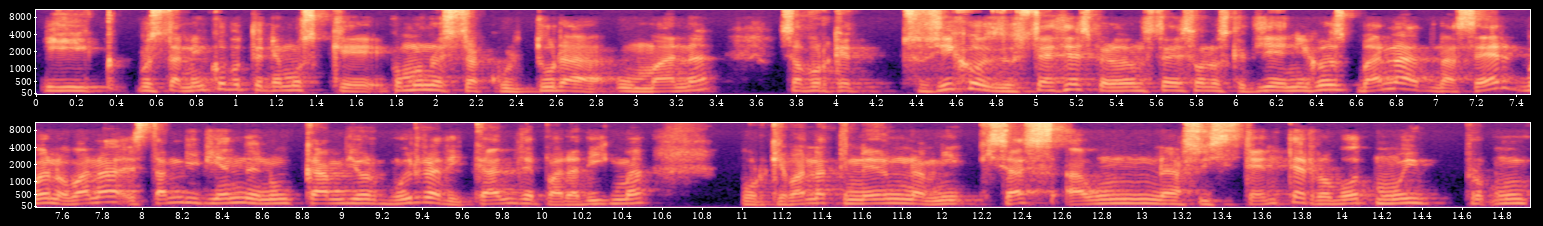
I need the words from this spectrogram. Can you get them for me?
Y pues también como tenemos que, como nuestra cultura humana, o sea, porque sus hijos de ustedes, perdón, ustedes son los que tienen hijos, van a nacer, bueno, van a, están viviendo en un cambio muy radical de paradigma, porque van a tener una, quizás a un asistente robot muy, muy,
